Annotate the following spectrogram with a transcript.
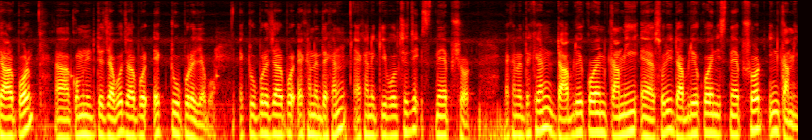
যাওয়ার পর কমিউনিটিতে যাব, যাওয়ার পর একটু উপরে যাব। একটু উপরে যাওয়ার পর এখানে দেখেন, এখানে কি বলছে যে স্ন্যাপশট এখানে দেখেন W coin coming sorry W coin snapshot incoming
